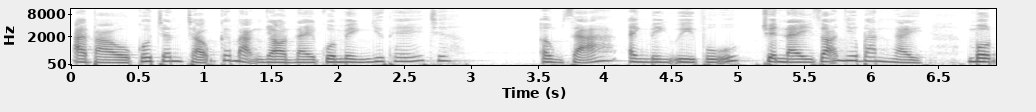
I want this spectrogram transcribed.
Ai bảo cô trân trọng cái mạng nhỏ này của mình như thế chứ? Ông xã, anh Minh uy vũ, chuyện này rõ như ban ngày. Một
